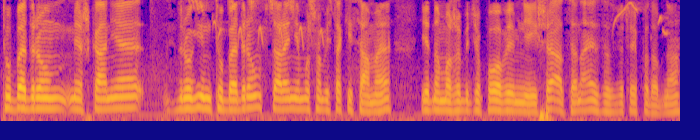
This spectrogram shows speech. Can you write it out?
two bedroom mieszkanie z drugim two bedroom wcale nie muszą być takie same. Jedno może być o połowie mniejsze, a cena jest zazwyczaj podobna.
